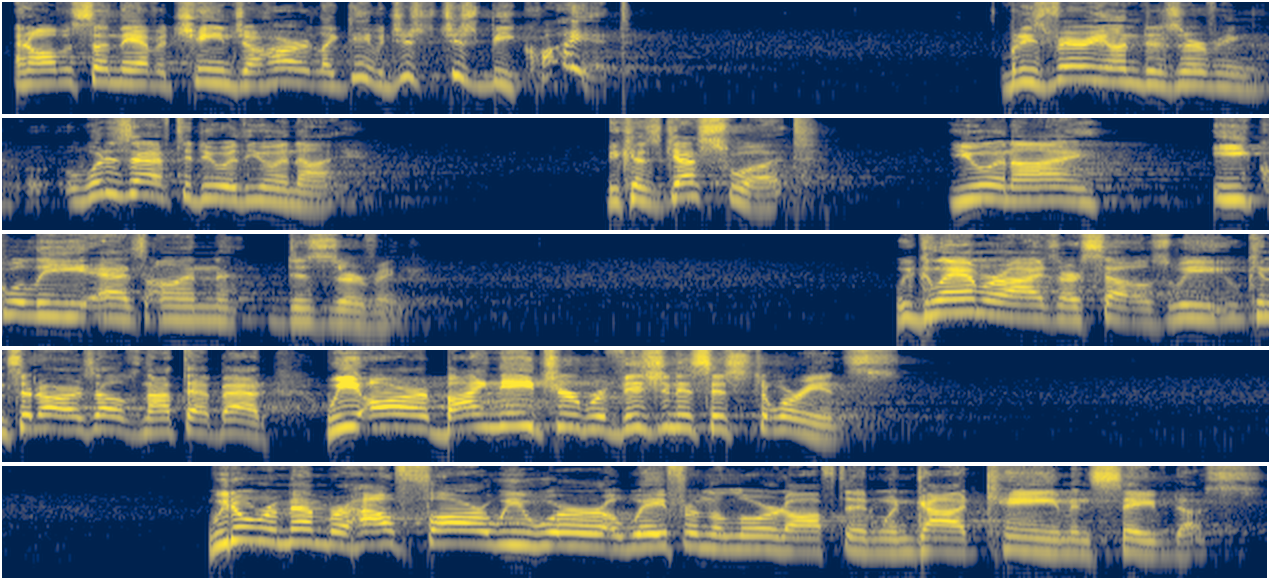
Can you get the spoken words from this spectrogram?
And all of a sudden they have a change of heart. Like, David, just, just be quiet. But he's very undeserving. What does that have to do with you and I? Because guess what? you and I equally as undeserving. We glamorize ourselves. We consider ourselves not that bad. We are, by nature, revisionist historians. We don't remember how far we were away from the Lord often when God came and saved us.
